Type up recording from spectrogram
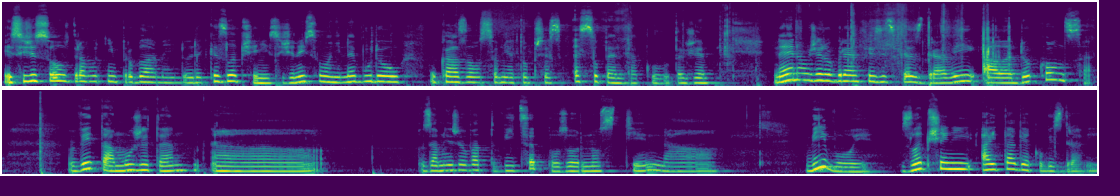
Jestliže jsou zdravotní problémy, dojde ke zlepšení. Jestliže nejsou ani nebudou, ukázalo se mě to přes ESO Pentaku. Takže nejenom, že dobré fyzické zdraví, ale dokonce vy tam můžete uh, zaměřovat více pozornosti na vývoj, zlepšení a i tak jakoby zdraví.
